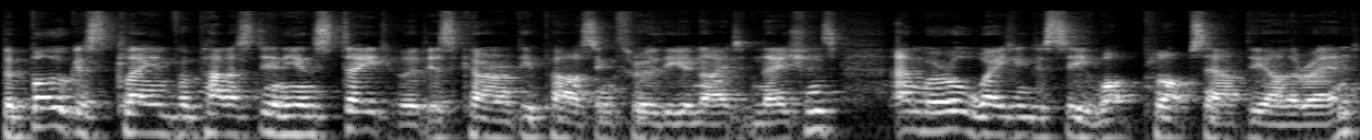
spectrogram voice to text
the bogus claim for Palestinian statehood is currently passing through the United Nations, and we're all waiting to see what plops out the other end.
